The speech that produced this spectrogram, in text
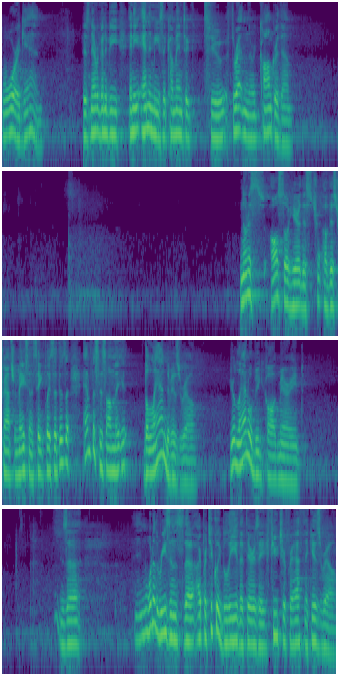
war again. There's never going to be any enemies that come in to, to threaten or conquer them. Notice also here this, of this transformation that's taking place that there's an emphasis on the, the land of Israel. Your land will be called married. A, and one of the reasons that I particularly believe that there is a future for ethnic Israel,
